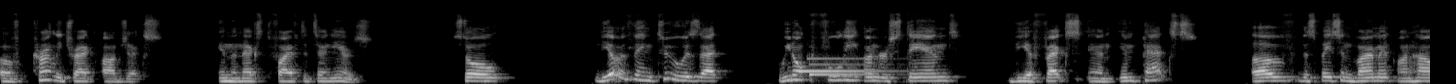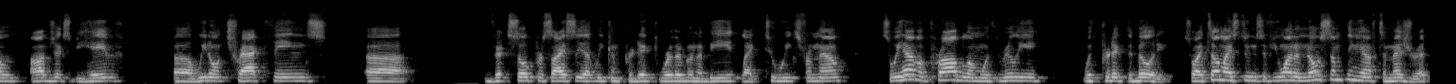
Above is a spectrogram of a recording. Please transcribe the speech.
of currently tracked objects in the next five to 10 years. So the other thing too is that we don't fully understand the effects and impacts of the space environment on how objects behave. Uh, we don't track things uh, so precisely that we can predict where they're going to be like two weeks from now. So we have a problem with really with predictability. So I tell my students if you want to know something, you have to measure it.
